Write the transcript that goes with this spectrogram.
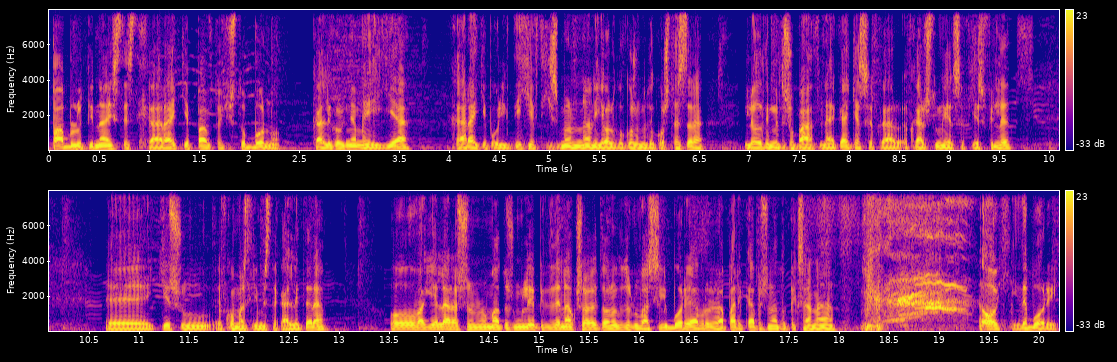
Πάμπλου την να είστε στη χαρά και πάμφτωχοι στον πόνο. Καλή χρονιά με υγεία, χαρά και πολιτική. Ευτυχισμένο να είναι για όλο τον κόσμο το 24. Λέω Δημήτρη ο Παναθηναϊκάκια. Σε ευχα- ευχαριστούμε για τις ευχές, φίλε. Ε, και σου ευχόμαστε και εμείς τα καλύτερα. Ο Βαγγελάρας ο ονόματος μου λέει: Επειδή δεν άκουσα λέει, το ανέκδοτο του Βασίλη, μπορεί αύριο να πάρει κάποιος να το πει ξανά. Όχι, δεν μπορεί.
